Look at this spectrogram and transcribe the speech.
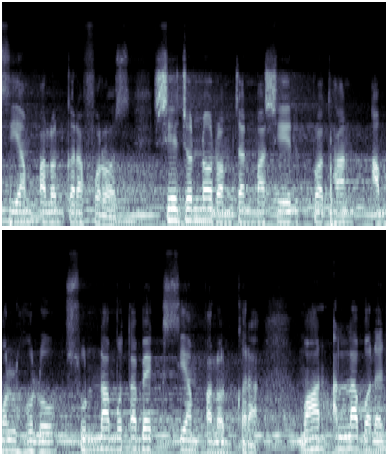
সিয়াম পালন করা ফরজ। সেজন্য রমজান মাসের প্রধান আমল হলো, সুন্না মোতাবেক সিয়াম পালন করা। মহান আল্লাহ বলেন,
